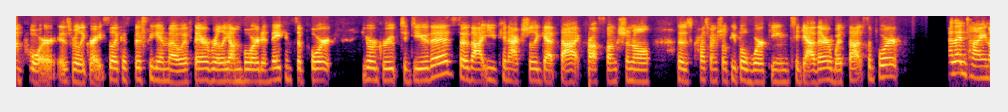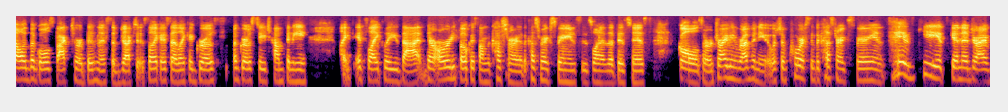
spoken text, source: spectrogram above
support is really great. So, like, as the CMO, if they're really on board and they can support your group to do this so that you can actually get that cross functional, those cross functional people working together with that support. And then tying all of the goals back to our business objectives. So like I said, like a growth, a growth stage company, like it's likely that they're already focused on the customer. The customer experience is one of the business goals or driving revenue, which of course if the customer experience is key, it's gonna drive,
